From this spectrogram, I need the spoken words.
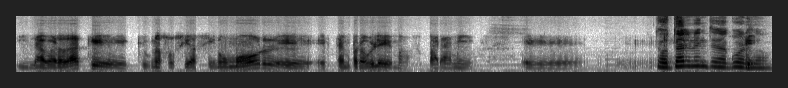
y la verdad que, una sociedad sin humor eh, está en problemas para mí. Eh, Totalmente de acuerdo.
